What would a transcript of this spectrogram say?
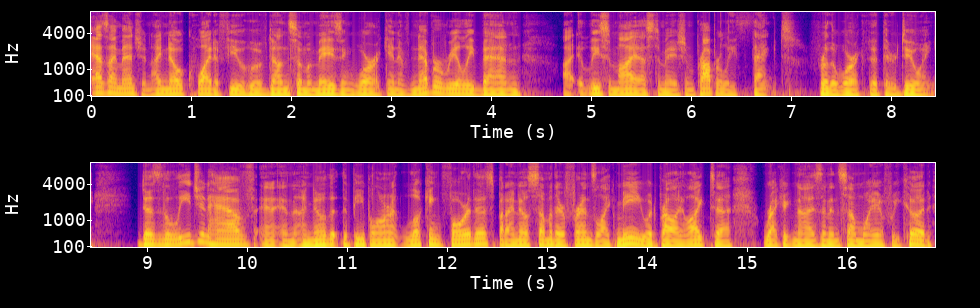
as I mentioned, I know quite a few who have done some amazing work and have never really been, uh, at least in my estimation, properly thanked for the work that they're doing. Does the Legion have, and, and, I know that the people aren't looking for this, but I know some of their friends like me would probably like to recognize them in some way if we could.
